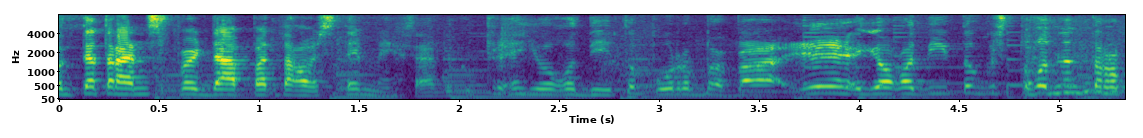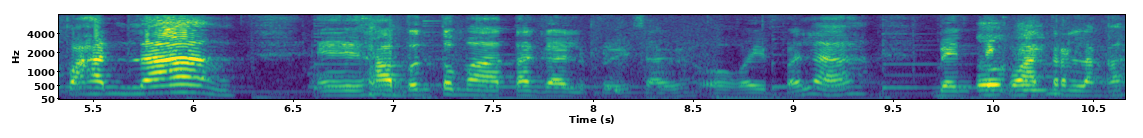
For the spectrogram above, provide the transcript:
magta-transfer dapat ako STEM eh. Sabi ko, pre, ayoko dito, puro babae. Ayoko dito, gusto ko ng tropahan lang. Eh, habang tumatagal, pre, sabi ko, okay pala. 24 lang ka.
